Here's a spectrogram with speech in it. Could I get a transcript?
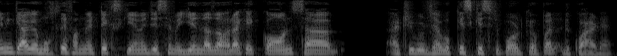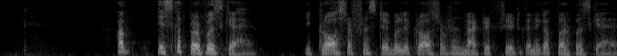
ان کے آگے مختلف ہم نے ٹکس کیے ہوئے جس سے ہمیں یہ اندازہ ہو رہا ہے کہ کون سا ایٹریبیوٹ ہے وہ کس کس رپورٹ کے اوپر ریکوائرڈ ہے اب اس کا پرپز کیا ہے یہ کراس ریفرنس ٹیبل یا کراس ریفرنس میٹرک کریٹ کرنے کا پرپز کیا ہے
